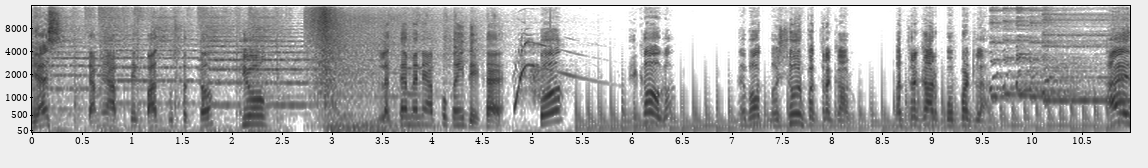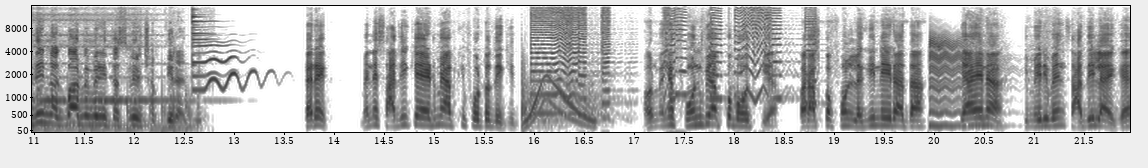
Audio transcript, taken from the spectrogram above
यस yes, क्या मैं आपसे एक बात पूछ सकता हूँ? क्यों? लगता है मैंने आपको कहीं देखा है। तो देखा होगा? मैं बहुत मशहूर पत्रकार हूँ पत्रकार पोपटलाल। आए दिन अखबार में मेरी तस्वीर छपती रहती है। करेक्ट। मैंने शादी के एड में आपकी फ़ोटो देखी थी। और मैंने फ़ोन भी आपको बहुत किया पर आपका फ़ोन लग ही नहीं रहा था। क्या है ना कि मेरी बहन शादी लायक है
